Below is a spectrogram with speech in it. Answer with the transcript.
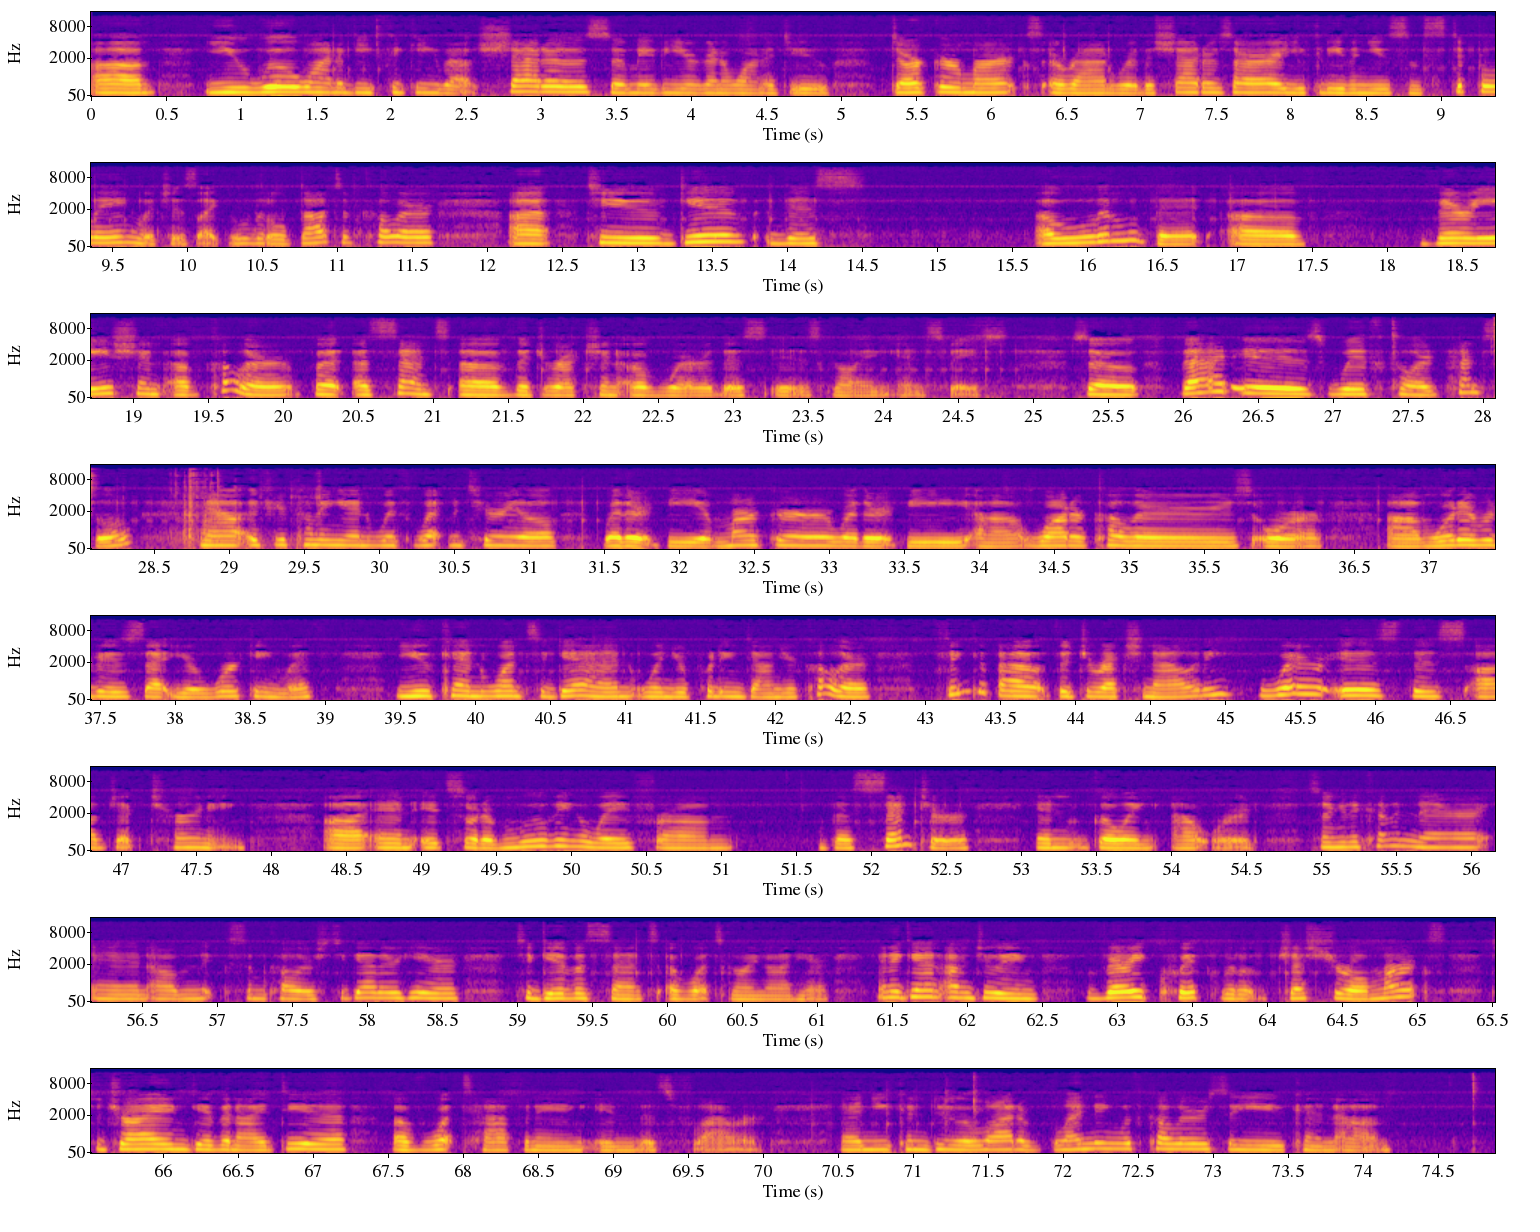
Um, you will want to be thinking about shadows, so maybe you're going to want to do darker marks around where the shadows are. You could even use some stippling, which is like little dots of color, uh, to give this a little bit of variation of color, but a sense of the direction of where this is going in space. So that is with colored pencil. Now, if you're coming in with wet material, whether it be a marker, whether it be uh, watercolors, or um, whatever it is that you're working with, you can once again, when you're putting down your color, think about the directionality. Where is this object turning? Uh, and it's sort of moving away from the center and going outward. So I'm going to come in there and I'll mix some colors together here to give a sense of what's going on here. And again, I'm doing very quick little gestural marks to try and give an idea of what's happening in this flower. And you can do a lot of blending with colors so you can um,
